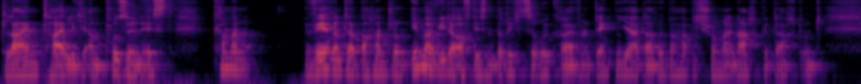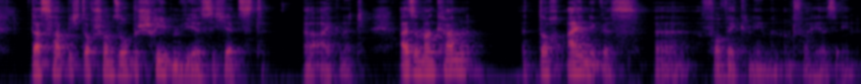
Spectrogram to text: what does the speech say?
kleinteilig am Puzzeln ist, kann man während der Behandlung immer wieder auf diesen Bericht zurückgreifen und denken, ja, darüber habe ich schon mal nachgedacht und das habe ich doch schon so beschrieben, wie es sich jetzt ereignet. Also man kann doch einiges äh, vorwegnehmen und vorhersehen.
